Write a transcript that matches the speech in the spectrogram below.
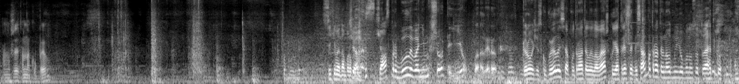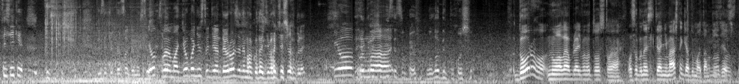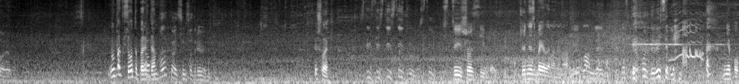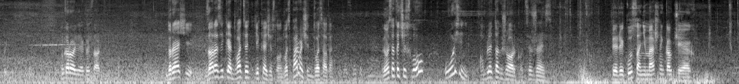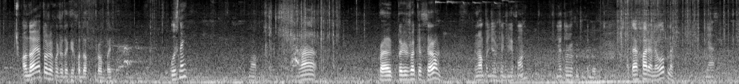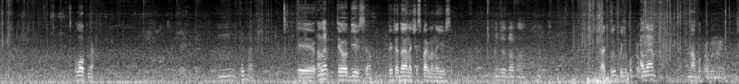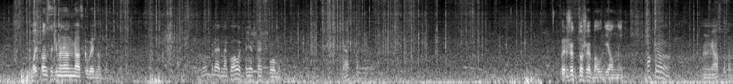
А ну що ти там накупив? Скільки ми там пробули? Час. Час пробули в анімешопі, йопали рот. Коротше, скупилися, потратили лавешку, я 350 потратив на одну йобану статуетку. А ти скільки? 1590. Йоп твою мать, йобані студенти, гроші нема куди дівати, чи що, блядь. Йоп Я, твою короче, мать. голодним похожу. Дорого, ну але, блядь, воно того стоїть. Особливо, якщо ти анімешник, я думаю, там Воно то піздець. стоїло. Ну так все, тепер йдемо. футболка 700 гривень. Пішли. Стій, стій, стій, стій, друже, стій. Ти що сів, блядь? Чуть не збили мене нахуй. Єблан, блядь, на світофор дивися, блядь. Мені похуй. Ну коротше, якось так. До речі, зараз яке? 20 яке число? 21 чи 20? 20 число? Осінь? А блядь, так жарко, це жесть. Перекус анімешний ковчег. А да, я теж хочу такий ходок спробувати. Вкусний? На про пиріжок із сиром. На подержи телефон. Я теж хочу ходок. А те харя не лопне? Ні. Лопне. Ммм, вкусно. Ти, Але- ти об'ївся. Виглядає, наче сперми наївся. Ну це страшно. Дай твою хуйню попробуй. Але на попробуй мою. Бач, он, кстати, мене м'яско видно. Ну, блядь, наклавать, конечно, як свому. Ясно? Пиріжок тоже обалденный. М'яско там.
